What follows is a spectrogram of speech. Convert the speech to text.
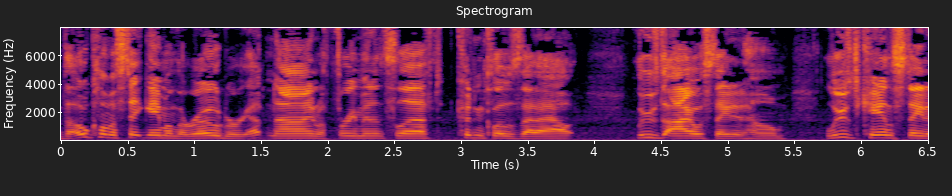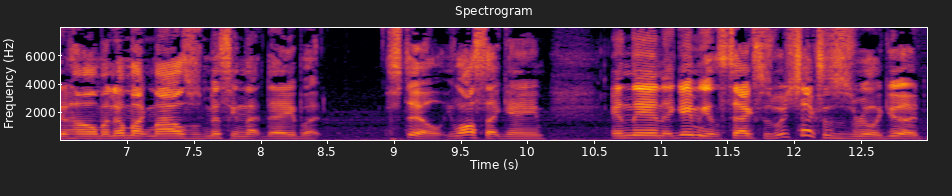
the Oklahoma State game on the road. We're up nine with three minutes left. Couldn't close that out. Lose to Iowa State at home. Lose to Kansas State at home. I know Mike Miles was missing that day, but still, you lost that game. And then a game against Texas, which Texas is really good,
